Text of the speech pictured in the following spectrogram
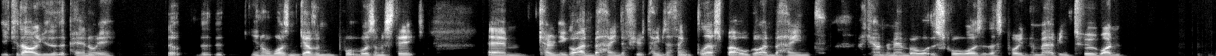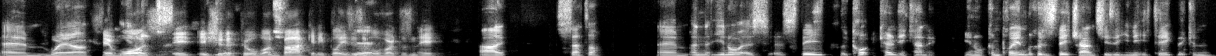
you could argue that the penalty that, that, that you know wasn't given was a mistake. Um, County got in behind a few times. I think Blair Spittal got in behind. I can't remember what the score was at this point. It might have been two one. Um, where it was, know, he, he should yeah. have pulled one back, and he blazes yeah. it over, doesn't he? Aye, sitter. Um, and you know, it's it's the county can't you know complain because it's the chances that you need to take that can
